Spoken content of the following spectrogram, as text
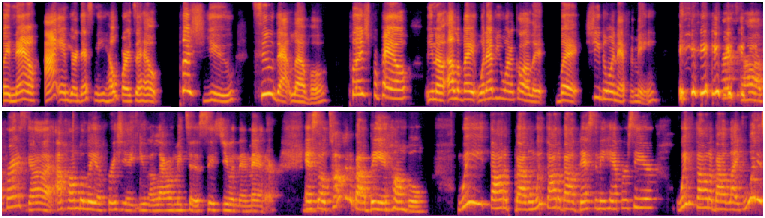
But now I am your destiny helper to help push you to that level, push, propel, you know, elevate, whatever you want to call it. But she doing that for me. praise God, praise God. I humbly appreciate you allowing me to assist you in that matter. And so, talking about being humble, we thought about when we thought about destiny helpers here, we thought about like what is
